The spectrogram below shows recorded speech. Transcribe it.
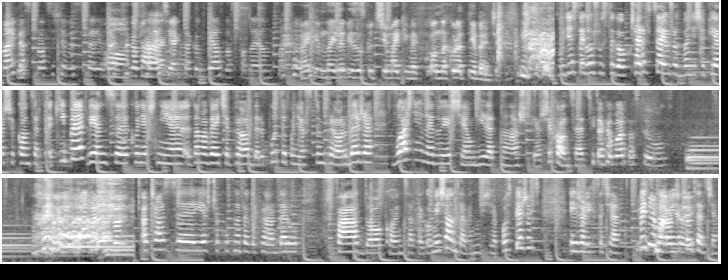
Majka z procy się wystrzelił, O, tak tylko tak. przeleci jak taka gwiazda spadająca. Majkiem najlepiej zaskoczyć się Majkiem, jak on akurat nie będzie. 26 czerwca już odbędzie się pierwszy koncert ekipy, więc e, koniecznie zamawiajcie preorder płyty, ponieważ w tym preorderze właśnie znajduje się bilet na nasz pierwszy koncert. I taka Marta z tyłu. A czas e, jeszcze kupna tego preorderu trwa do końca tego miesiąca, więc musicie pospieszyć, jeżeli chcecie być z nami na koncercie.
